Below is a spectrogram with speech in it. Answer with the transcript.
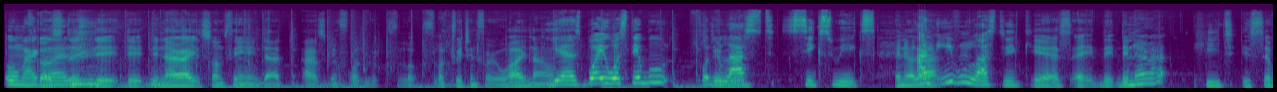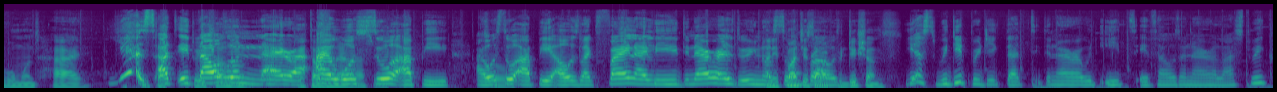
Oh my because god. the, the, the, the naira is something that has been flu- flu- fluctuating for a while now. Yes, but it was stable for the last six weeks. Eniola, And even last week, yes, eh, the, the naira hit a seven month high. Yes, at a thousand naira. I was so happy. I was So- so happy. I was like, finally, the naira is doing and us it so matches our predictions. yes, we did predict that the naira would eat a thousand naira last week,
